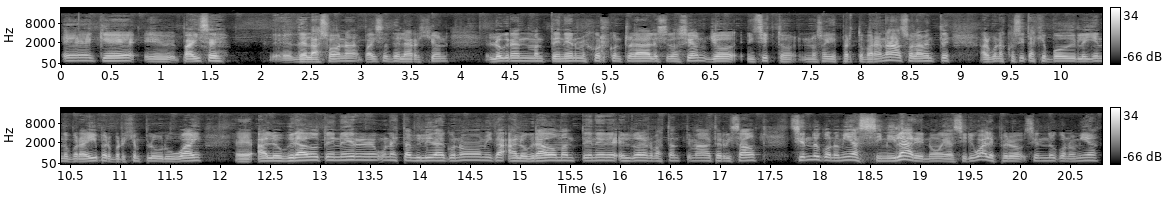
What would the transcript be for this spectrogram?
eh, que eh, países de la zona, países de la región, logran mantener mejor controlada la situación. Yo, insisto, no soy experto para nada, solamente algunas cositas que puedo ir leyendo por ahí, pero por ejemplo Uruguay eh, ha logrado tener una estabilidad económica, ha logrado mantener el dólar bastante más aterrizado, siendo economías similares, no voy a decir iguales, pero siendo economías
